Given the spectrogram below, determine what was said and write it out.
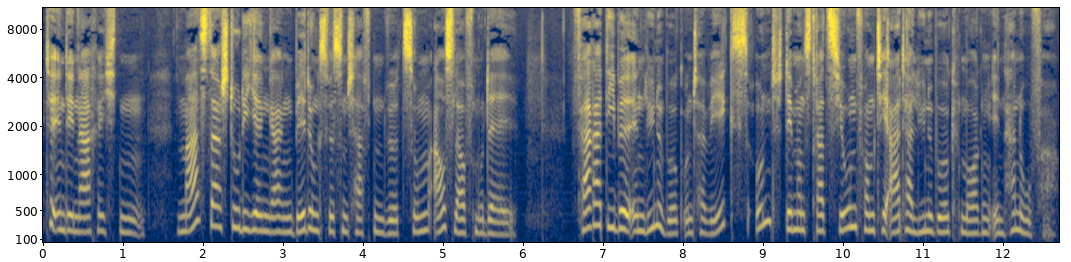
Heute in den Nachrichten. Masterstudiengang Bildungswissenschaften wird zum Auslaufmodell. Fahrraddiebe in Lüneburg unterwegs und Demonstration vom Theater Lüneburg morgen in Hannover.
